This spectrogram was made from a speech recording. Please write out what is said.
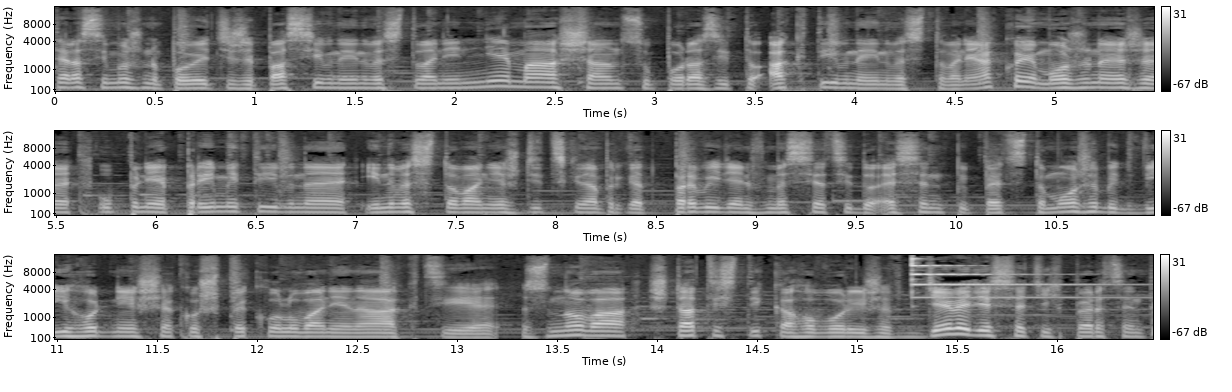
Teraz si možno poviete, že pasívne investovanie nemá šancu poraziť to aktívne investovanie. Ako je možné, že úplne primitívne investovanie vždycky napríklad prvý deň v mesiaci do S&P 500 môže byť výhodnejšie ako špekulovanie na akcie. Znova, štatistika hovorí, že v 90%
